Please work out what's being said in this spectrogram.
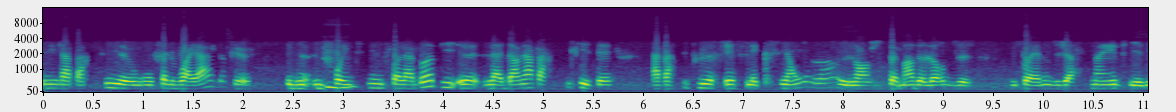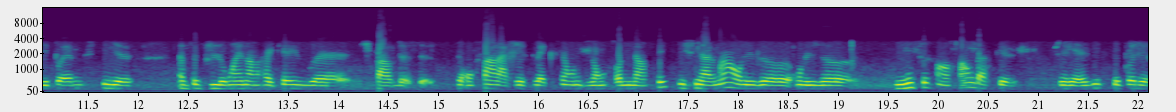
La partie où on fait le voyage, que une, fois mhm. ici, une fois là-bas, puis la dernière partie qui était la partie plus réflexion, là, justement de l'ordre du, des poèmes du Jasmin, puis il y a des poèmes aussi euh, un peu plus loin dans le recueil où euh, je parle de, de, on sent la réflexion du genre sur l'identité. Et finalement, on les a on les a mis tous ensemble parce que j'ai réalisé que c'est pas des,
